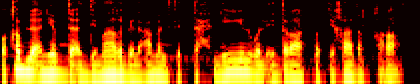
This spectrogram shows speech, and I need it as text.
وقبل أن يبدأ الدماغ بالعمل في التحليل والإدراك واتخاذ القرار.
